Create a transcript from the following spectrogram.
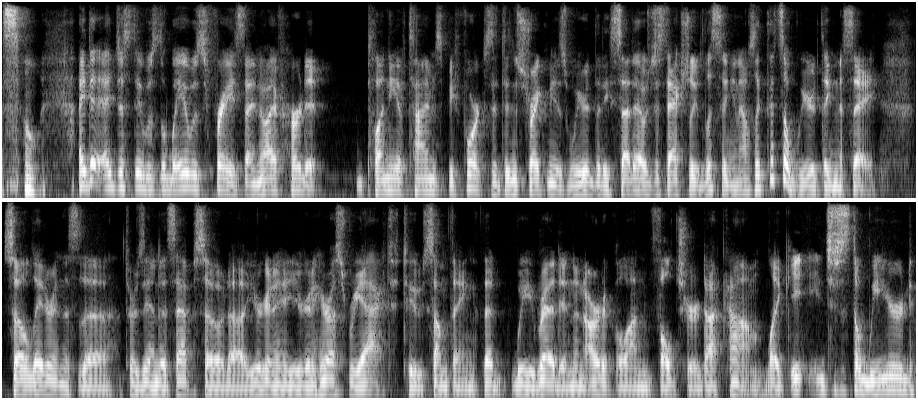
So I did. I just it was the way it was phrased. I know I've heard it plenty of times before because it didn't strike me as weird that he said it. I was just actually listening, and I was like, "That's a weird thing to say." So later in this, uh, towards the end of this episode, uh, you're gonna you're gonna hear us react to something that we read in an article on Vulture.com. Like it, it's just a weird.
